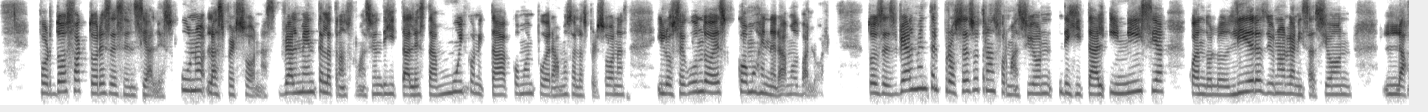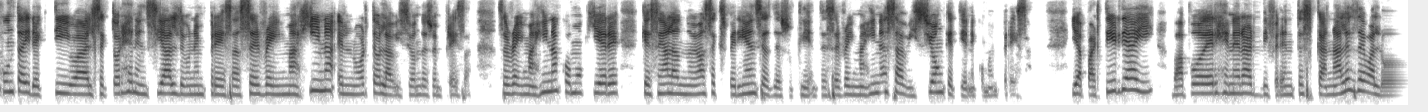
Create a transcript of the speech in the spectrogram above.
por dos factores esenciales. Uno, las personas. Realmente la transformación digital está muy conectada a cómo empoderamos a las personas. Y lo segundo es cómo generamos valor. Entonces, realmente el proceso de transformación digital inicia cuando los líderes de una organización, la junta directiva, el sector gerencial de una empresa se reimagina el norte o la visión de su empresa. Se reimagina cómo quiere que sean las nuevas experiencias de su cliente. Se reimagina esa visión que tiene como empresa. Y a partir de ahí va a poder generar diferentes canales de valor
